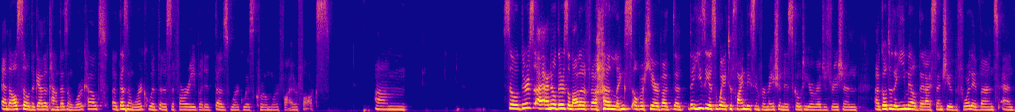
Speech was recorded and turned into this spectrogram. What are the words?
And also the gather town doesn't work out, uh, doesn't work with the Safari, but it does work with Chrome or Firefox. Um, so there's, I know there's a lot of uh, links over here, but the, the easiest way to find this information is go to your registration, uh, go to the email that I sent you before the event. And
